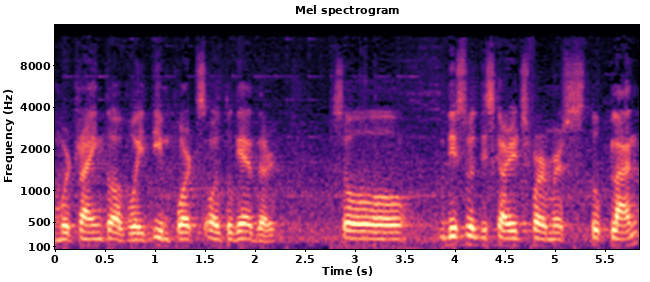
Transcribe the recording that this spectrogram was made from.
We're trying to avoid imports altogether. So this will discourage farmers to plant,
